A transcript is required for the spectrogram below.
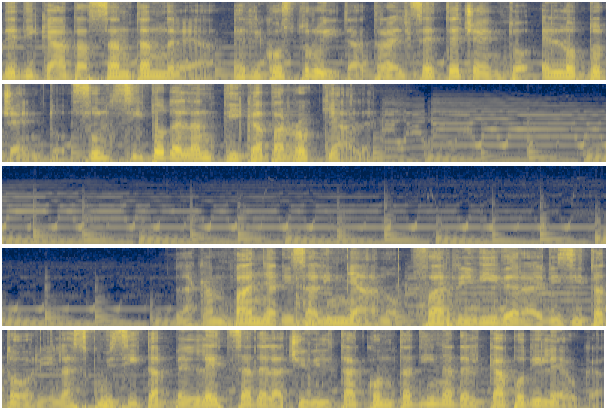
dedicata a Sant'Andrea e ricostruita tra il Settecento e l'Ottocento sul sito dell'antica parrocchiale. La campagna di Salignano fa rivivere ai visitatori la squisita bellezza della civiltà contadina del Capo di Leuca,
